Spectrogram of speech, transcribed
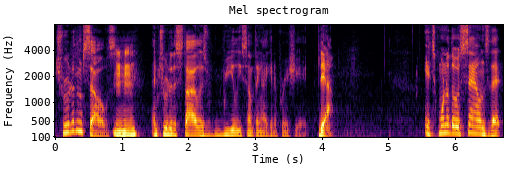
true to themselves Mm-hmm. and true to the style is really something I can appreciate yeah. It's one of those sounds that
